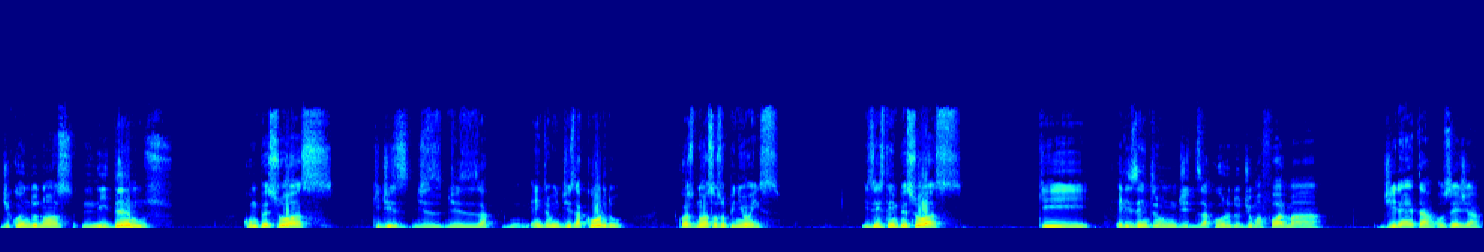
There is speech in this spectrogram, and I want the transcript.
de quando nós lidamos com pessoas que diz, diz, diz, entram em desacordo com as nossas opiniões. Existem pessoas que eles entram de desacordo de uma forma direta, ou seja,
